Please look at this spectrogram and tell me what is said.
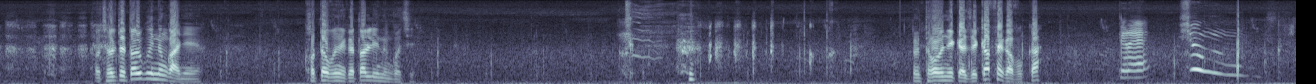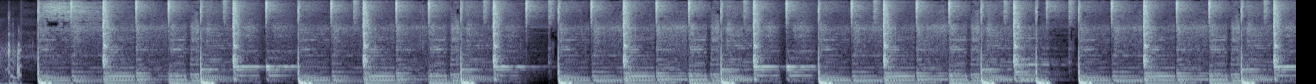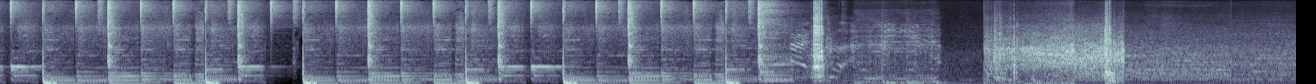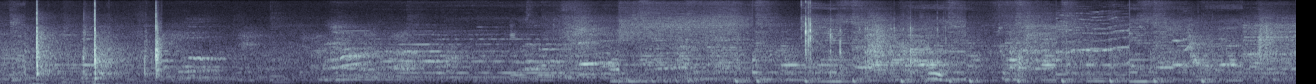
어, 절대 떨고 있는 거 아니에요 걷다 보니까 떨리는 거지 그럼 더우니까 이제 카페 가볼까? 그래 슝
